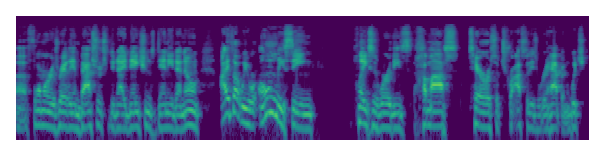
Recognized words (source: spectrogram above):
uh, former Israeli ambassador to the United Nations, Danny Danon, I thought we were only seeing places where these Hamas terrorist atrocities were going to happen, which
